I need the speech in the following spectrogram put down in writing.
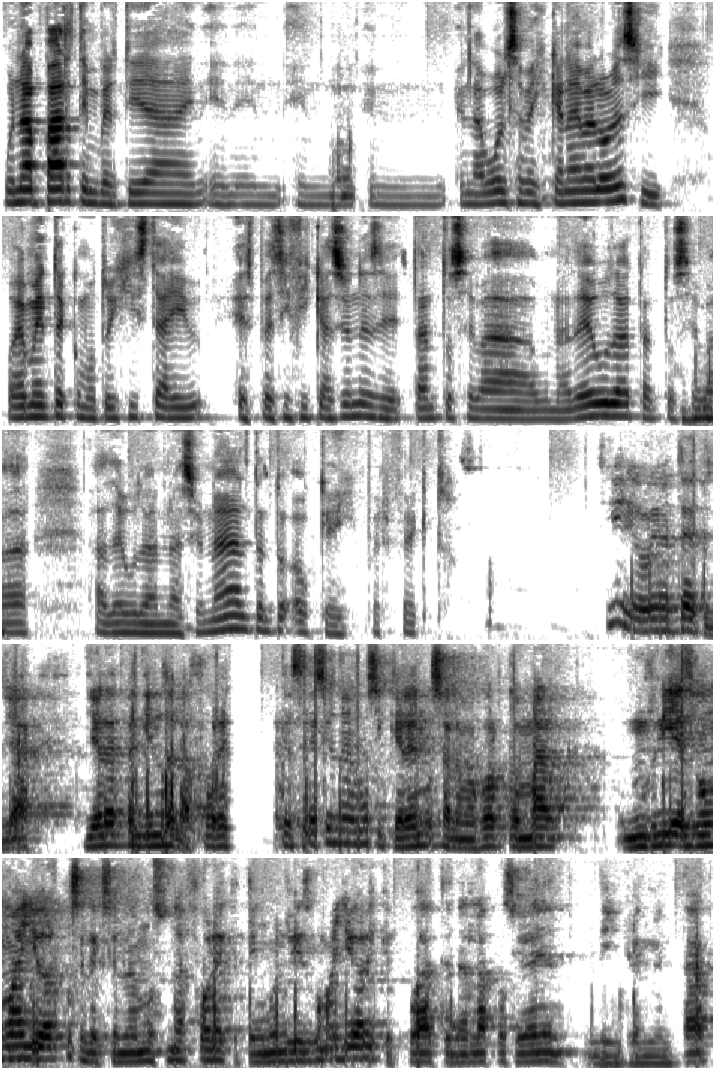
Una parte invertida en- en la Bolsa Mexicana de Valores y obviamente, como tú dijiste, hay especificaciones de tanto se va a una deuda, tanto se va a deuda nacional, tanto... Ok, perfecto. Sí, obviamente, pues ya, ya dependiendo de la FORE que seleccionemos, si queremos a lo mejor tomar un riesgo mayor, pues seleccionamos una FORE que tenga un riesgo mayor y que pueda tener la posibilidad de, de incrementar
